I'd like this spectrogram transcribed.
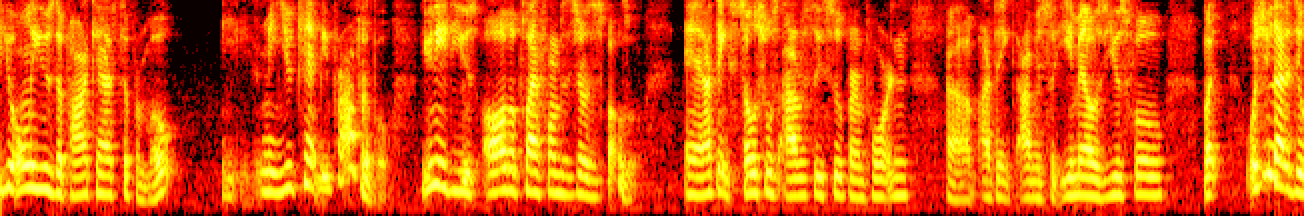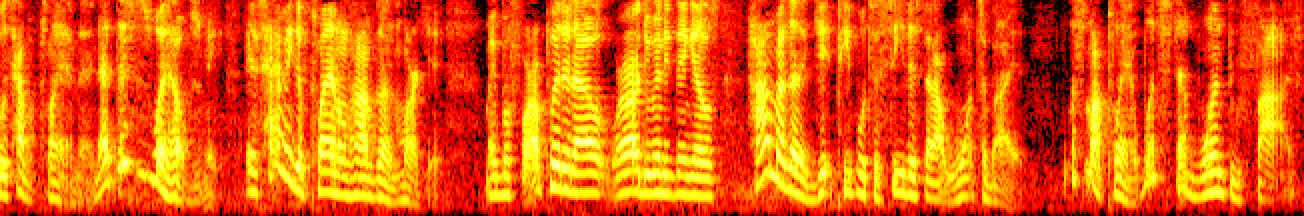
you only use the podcast to promote, I mean, you can't be profitable. You need to use all the platforms at your disposal. And I think social is obviously super important. Um, I think obviously email is useful, but what you got to do is have a plan, man. That this is what helps me. Is having a plan on how I'm to market. Like before I put it out or I do anything else, how am I to get people to see this that I want to buy it? What's my plan? What's step one through five?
